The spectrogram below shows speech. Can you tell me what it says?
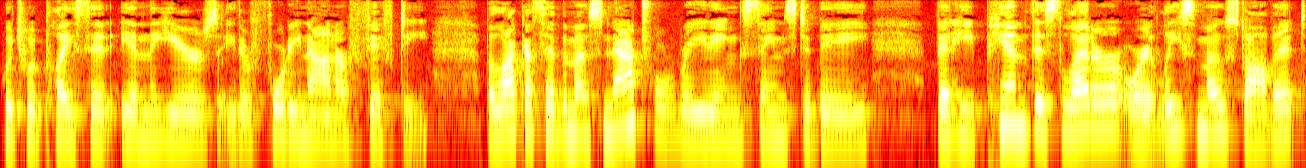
which would place it in the years either 49 or 50. But like I said, the most natural reading seems to be that he penned this letter, or at least most of it,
